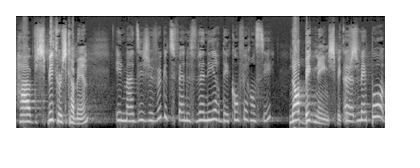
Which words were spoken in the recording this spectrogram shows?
have speakers come in, il m'a dit, je veux que tu fasses venir des conférenciers, not big name euh, speakers. mais, pas,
